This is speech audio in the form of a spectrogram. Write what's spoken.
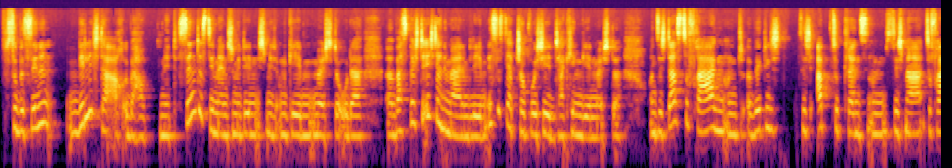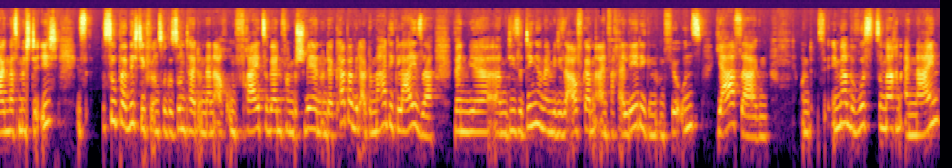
zu besinnen, will ich da auch überhaupt mit? Sind es die Menschen, mit denen ich mich umgeben möchte? Oder äh, was möchte ich denn in meinem Leben? Ist es der Job, wo ich jeden Tag hingehen möchte? Und sich das zu fragen und wirklich sich abzugrenzen und sich mal zu fragen, was möchte ich, ist super wichtig für unsere Gesundheit und dann auch um frei zu werden von Beschwerden. Und der Körper wird automatisch leiser, wenn wir ähm, diese Dinge, wenn wir diese Aufgaben einfach erledigen und für uns Ja sagen. Und immer bewusst zu machen, ein Nein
